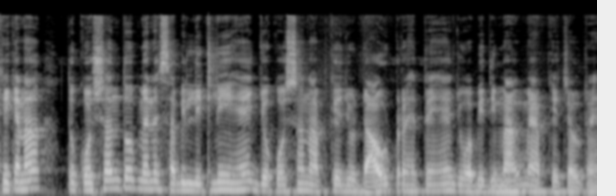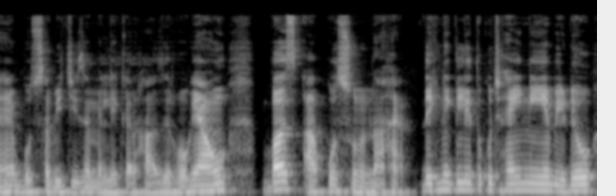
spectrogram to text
ठीक है ना? तो क्वेश्चन तो मैंने सभी लिख लिए हैं, जो क्वेश्चन आपके जो डाउट रहते हैं, जो अभी दिमाग में आपके चल रहे हैं, वो सभी चीज़ें मैं लेकर हाजिर हो गया हूँ। बस आपको सुनना है। देखने के लिए तो कुछ है ही नहीं है, वीडियो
